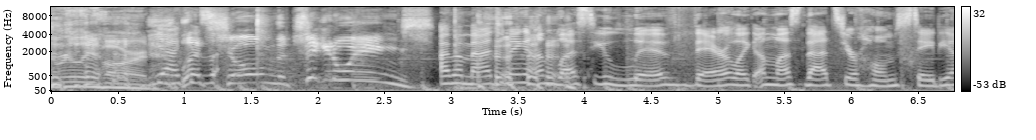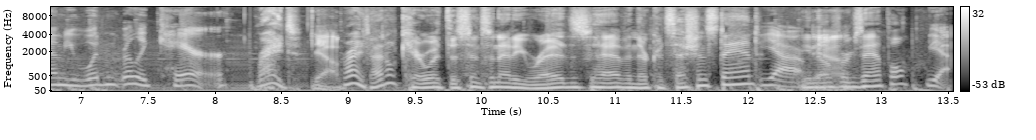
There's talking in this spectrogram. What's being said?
trying really hard. Yeah, Let's show them the chicken wings. I'm imagining unless you live there, like unless that's your home stadium, you wouldn't really care. Right. Yeah. Right. I don't care what the Cincinnati Reds have in their concession stand. Yeah. You know, Yeah. for example. Yeah.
